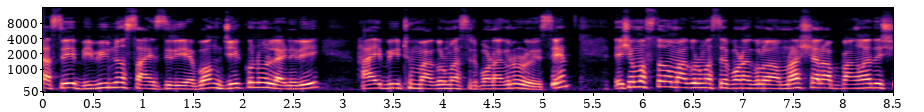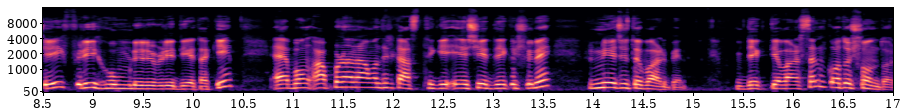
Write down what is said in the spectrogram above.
কাছে বিভিন্ন সাইজেরই এবং যে কোনো লাইনেরই হাইব্রিড মাগুর মাছের পোনাগুলো রয়েছে। এই সমস্ত মাগুর মাছের পোনাগুলো আমরা সারা বাংলাদেশেই ফ্রি হোম ডেলিভারি দিয়ে থাকি এবং আপনারা আমাদের কাছ থেকে এসে দেখে শুনে নিয়ে যেতে পারবেন। দেখতে পারছেন কত সুন্দর।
